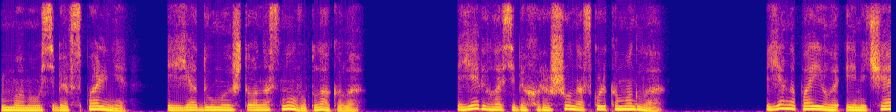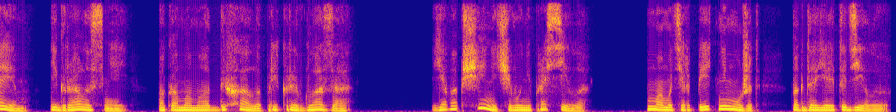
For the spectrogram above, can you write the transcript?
Мама у себя в спальне, и я думаю, что она снова плакала. Я вела себя хорошо, насколько могла. Я напоила Эми чаем, играла с ней, пока мама отдыхала, прикрыв глаза. Я вообще ничего не просила. Мама терпеть не может, когда я это делаю.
